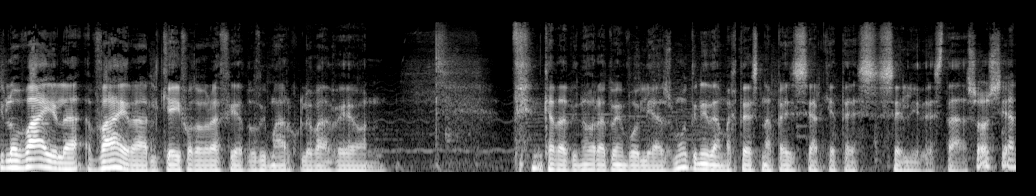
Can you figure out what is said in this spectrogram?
Ψιλο viral και η φωτογραφία του Δημάρχου Λεβαδέων κατά την ώρα του εμβολιασμού. Την είδαμε χτες να παίζει σε αρκετές σελίδες στα social.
